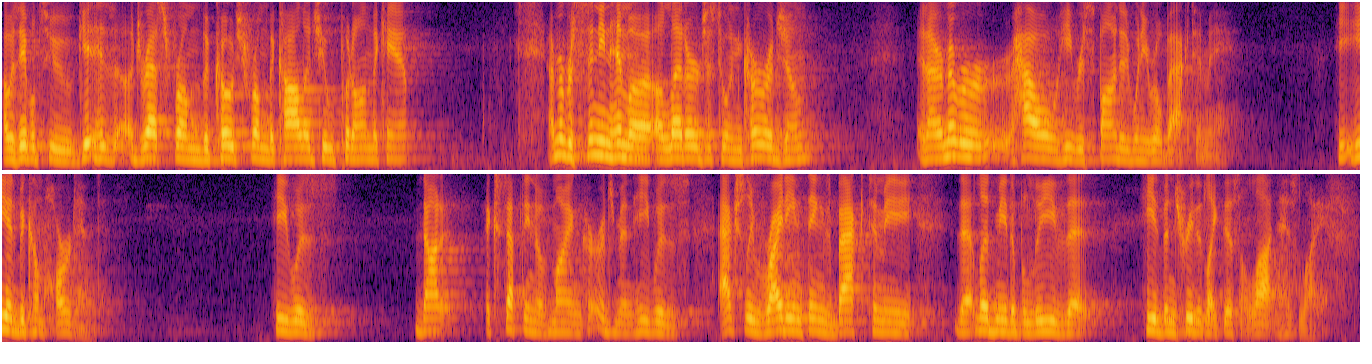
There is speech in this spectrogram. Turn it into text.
I was able to get his address from the coach from the college who put on the camp. I remember sending him a, a, letter just to encourage him. And I remember how he responded when he wrote back to me. He, he had become hardened. He was not accepting of my encouragement. He was actually writing things back to me that led me to believe that he had been treated like this a lot in his life.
